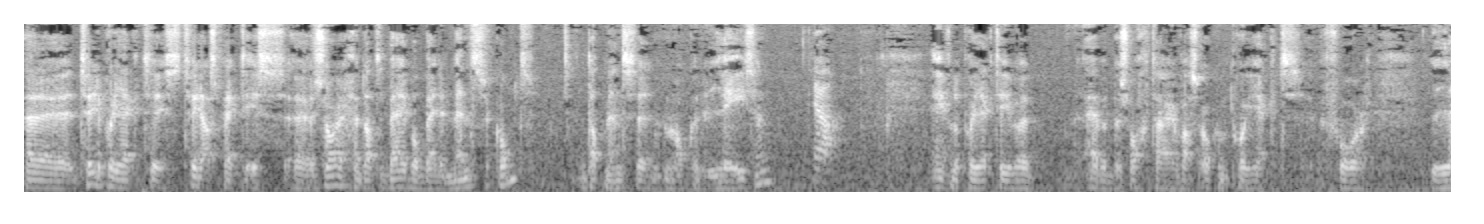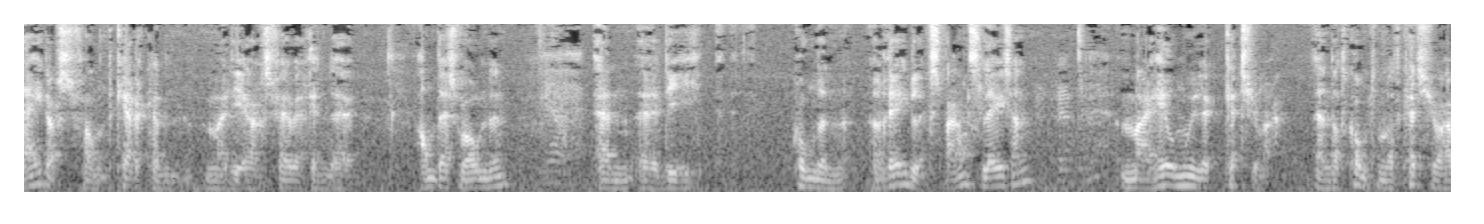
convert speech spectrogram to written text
Uh, het tweede project is, het tweede aspect is uh, zorgen dat de Bijbel bij de mensen komt. Dat mensen hem ook kunnen lezen. Ja. Een van de projecten die we hebben bezocht daar was ook een project voor leiders van kerken, maar die ergens ver weg in de Andes woonden. En uh, die konden redelijk Spaans lezen, maar heel moeilijk Quechua. En dat komt omdat Quechua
